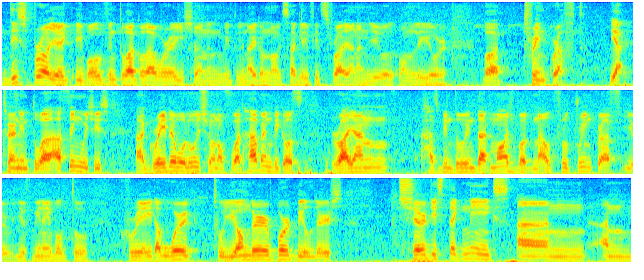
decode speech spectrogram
this project evolved into a collaboration in between i don't know exactly if it's ryan and you only or but trimcraft yeah. turned into a, a thing which is a great evolution of what happened because Ryan has been doing that much, but now through Trimcraft, you you've been able to create a work to younger board builders, share these techniques, and and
